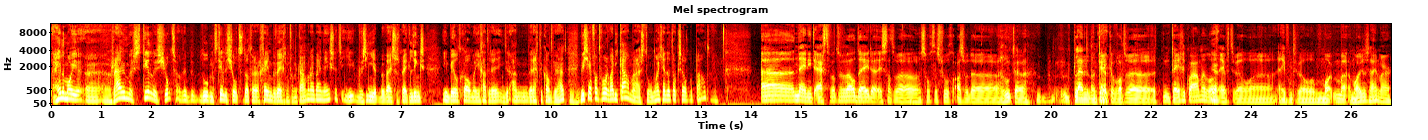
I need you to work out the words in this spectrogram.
hele mooie, ruime, stille shots. Ik bedoel met stille shots dat er geen beweging van de camera bijna is. Het- je- we zien je bij wijze van spreken links in beeld komen... en je gaat er de- aan de rechterkant weer uit. Mhm. Wist jij van tevoren waar die camera's stonden? Had jij dat ook zelf bepaald? Eh, nee, niet echt. Wat we wel deden is dat we s ochtends vroeg, als we de route planden... dan keken wat we tegenkwamen. Wat Ja. eventueel, eh, eventueel mooi, mo- mooi zou zijn. Maar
